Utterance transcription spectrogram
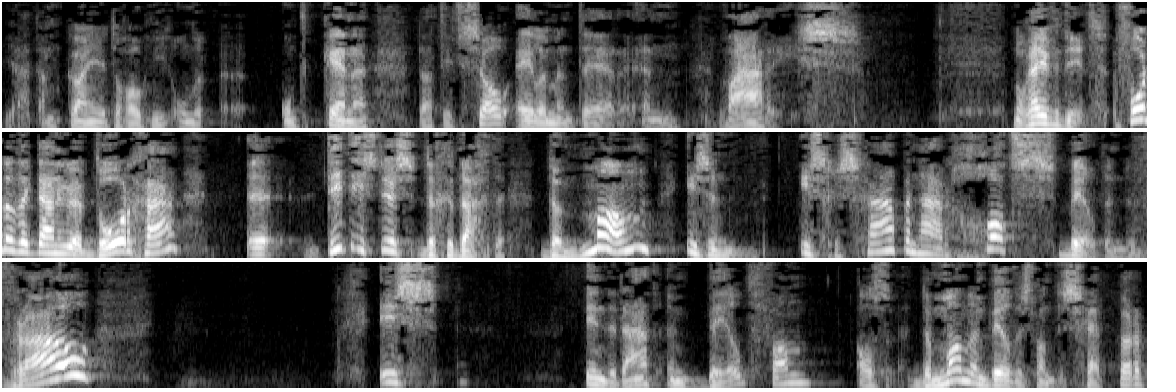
ja, dan kan je toch ook niet uh, ontkennen dat dit zo elementair en waar is. Nog even dit. Voordat ik daar nu op doorga, uh, dit is dus de gedachte. De man is, een, is geschapen naar Gods beeld en de vrouw is inderdaad een beeld van als de man een beeld is van de schepper,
